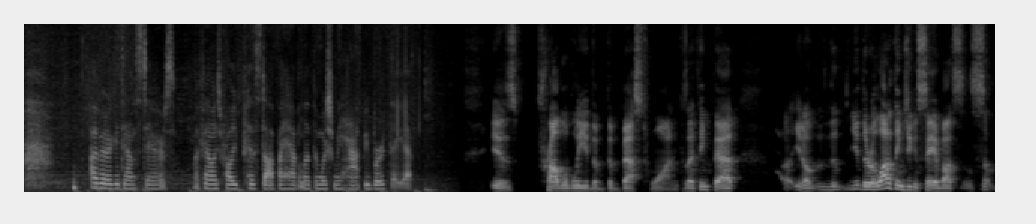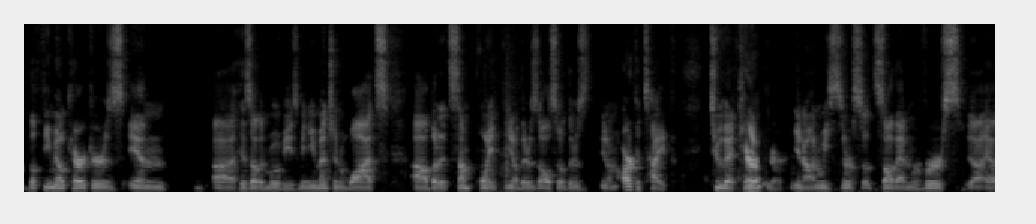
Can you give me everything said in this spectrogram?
I better get downstairs. My family's probably pissed off I haven't let them wish me happy birthday yet. is probably the the best one because I think that uh, you know the, you, there are a lot of things you can say about s- s- the female characters in uh, his other movies. I mean, you mentioned Watts, uh, but at some point, you know, there's also there's you know an archetype to that character, you know, and we sort of saw that in reverse uh,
